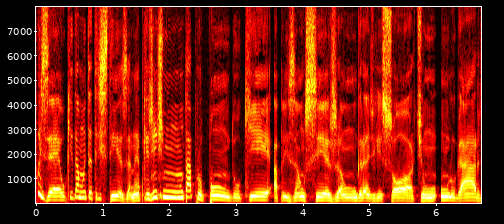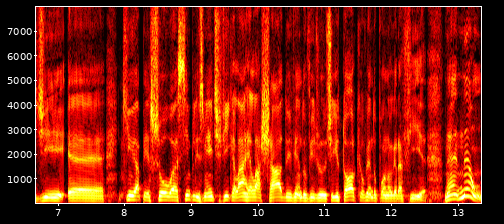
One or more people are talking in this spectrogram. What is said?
Pois é, o que dá muita tristeza, né? Porque a gente não está propondo que a prisão seja um grande resort, um, um lugar de é, que a pessoa simplesmente fica lá relaxado e vendo vídeo do TikTok ou vendo pornografia, né? Não,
